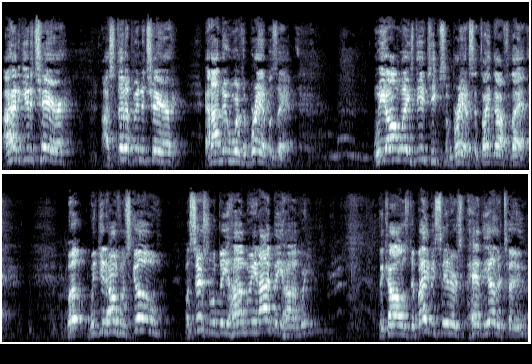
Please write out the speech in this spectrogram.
I had to get a chair. I stood up in the chair, and I knew where the bread was at. We always did keep some bread, so thank God for that. But we'd get home from school, my sister would be hungry, and I'd be hungry because the babysitters had the other two.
